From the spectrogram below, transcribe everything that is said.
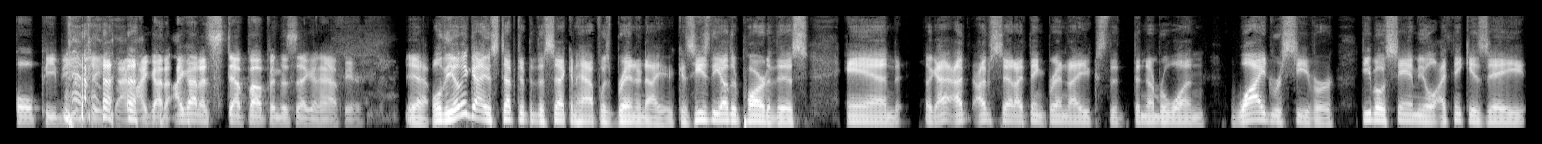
whole PB and J time. I got I got to step up in the second half here. Yeah. Well, the other guy who stepped up in the second half was Brandon Aiyuk because he's the other part of this. And like I, I've said, I think Brandon Aiyuk's the, the number one wide receiver. Deebo Samuel, I think, is a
